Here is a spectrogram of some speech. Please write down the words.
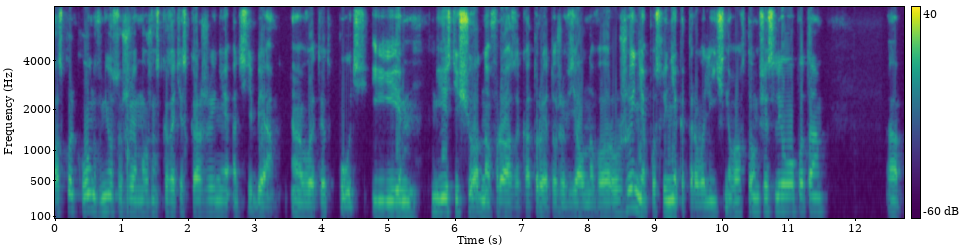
поскольку он внес уже, можно сказать, искажение от себя а, в этот путь. И есть еще одна фраза, которую я тоже взял на вооружение после некоторого личного, в том числе опыта. А,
